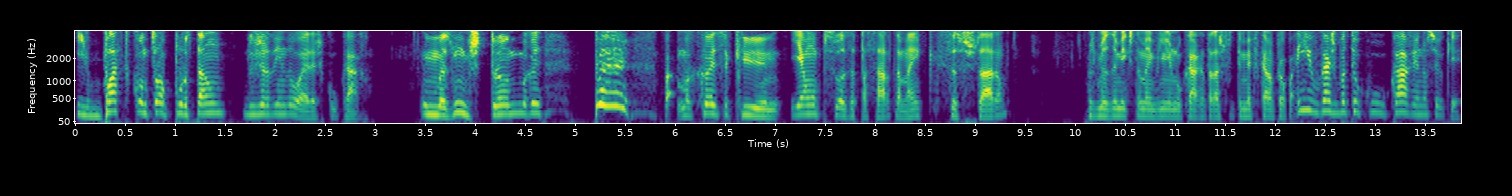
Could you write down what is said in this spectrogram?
e bate contra o portão do Jardim de Oeiras com o carro. Mas um estrondo, uma coisa uma coisa que. E é uma pessoas a passar também que se assustaram. Os meus amigos também vinham no carro atrás porque também ficaram preocupados. Ei, o gajo bateu com o carro e não sei o quê.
